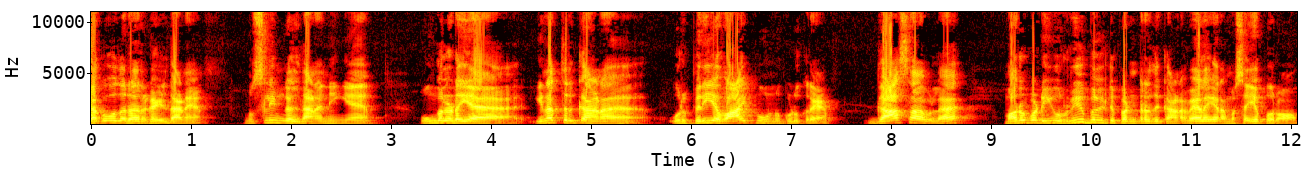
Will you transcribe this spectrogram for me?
சகோதரர்கள் தானே முஸ்லீம்கள் தானே நீங்கள் உங்களுடைய இனத்திற்கான ஒரு பெரிய வாய்ப்பு ஒன்று கொடுக்குறேன். காசாவில் மறுபடியும் ரீபில்ட் பண்ணுறதுக்கான வேலையை நம்ம செய்ய போகிறோம்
